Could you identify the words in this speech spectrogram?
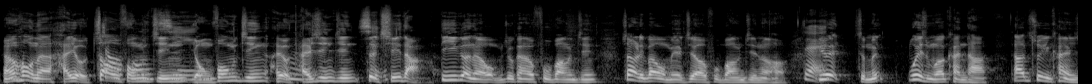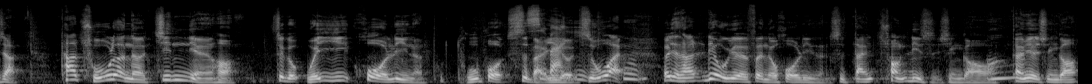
然后呢，还有兆丰金、永丰金，还有台新金这七档。第一个呢，我们就看到富邦金。上个礼拜我们也介绍富邦金了哈，对，因为怎么为什么要看它？大家注意看一下，它除了呢今年哈这个唯一获利呢突破四百亿的之外，而且它六月份的获利呢是单创历史新高，单月新高。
